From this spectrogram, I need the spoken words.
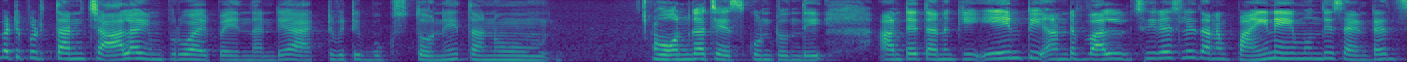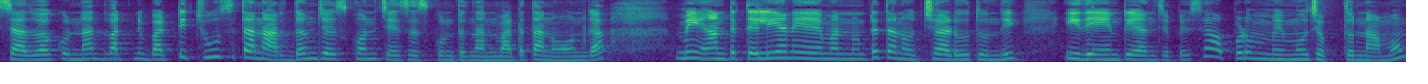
బట్ ఇప్పుడు తను చాలా ఇంప్రూవ్ అయిపోయిందండి యాక్టివిటీ బుక్స్తోనే తను ఓన్గా చేసుకుంటుంది. అంటే తనకి ఏంటి అంటే వాళ్ళు సీరియస్లీ తన పైన ఏముంది సెంటెన్స్ చదవకుండా వాటిని బట్టి చూసి తను అర్థం చేసుకొని చేసేసుకుంటుంది అనమాట తను ఓన్గా. మీ అంటే తెలియని ఏమన్నా ఉంటే తను వచ్చి అడుగుతుంది ఇదేంటి? అని చెప్పేసి అప్పుడు మేము చెప్తున్నాము.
